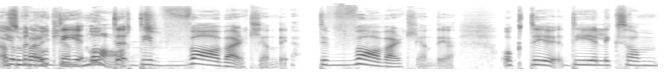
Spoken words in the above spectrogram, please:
Alltså ja, men, och verkligen det, mat. Och det, det var verkligen det. Det var verkligen det. Och det, det är liksom,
